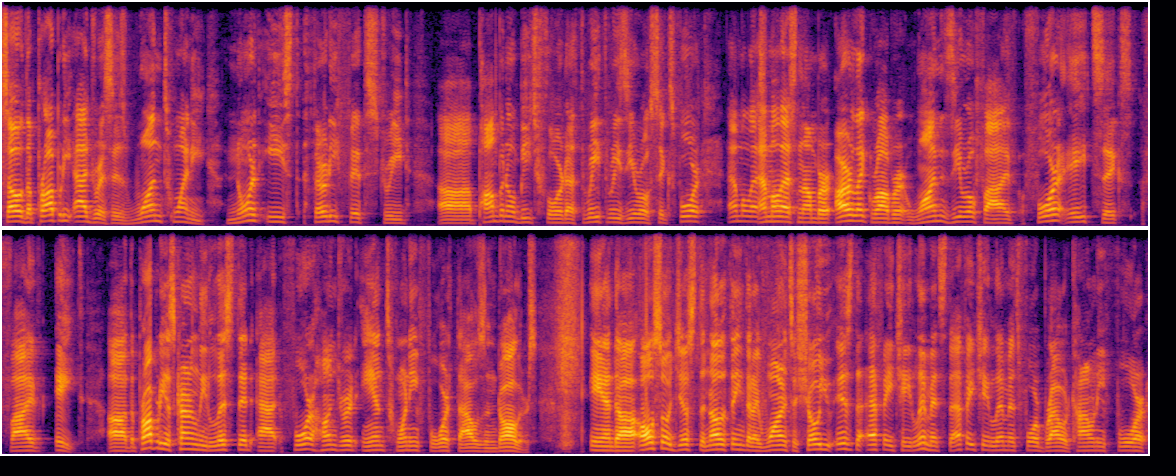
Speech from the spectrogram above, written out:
So the property address is 120 Northeast 35th Street, uh, Pompano Beach, Florida 33064. MLS, MLS number R like Robert 105-48658. Uh, the property is currently listed at $424,000. And uh, also just another thing that I wanted to show you is the FHA limits. The FHA limits for Broward County for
